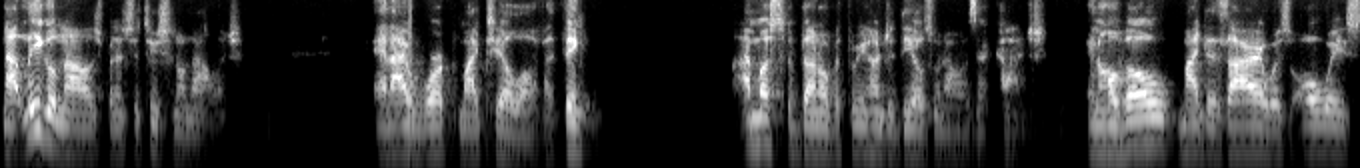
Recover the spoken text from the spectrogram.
Not legal knowledge, but institutional knowledge. And I worked my tail off. I think I must have done over 300 deals when I was at Koch. And although my desire was always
